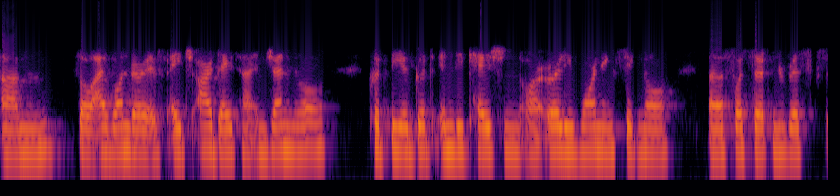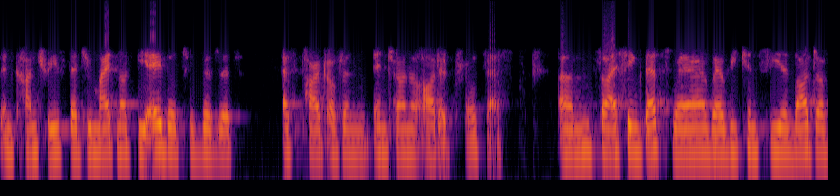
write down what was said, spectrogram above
Um, so I wonder if HR data in general could be a good indication or early warning signal uh, for certain risks in countries that you might not be able to visit as part of an internal audit process. Um, so I think that's where, where we can see a lot of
